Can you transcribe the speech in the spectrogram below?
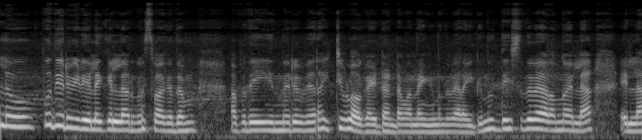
ഹലോ പുതിയൊരു വീഡിയോയിലേക്ക് എല്ലാവർക്കും സ്വാഗതം. അപ്പോൾ ദേ ഇന്നൊരു വെറൈറ്റി വ്ളോഗായിട്ടാണ് വന്നേക്കുന്നത്. വെറൈറ്റി എന്ന് ഉദ്ദേശിച്ചത് വേറെ ഒന്നുമല്ല എല്ലാ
